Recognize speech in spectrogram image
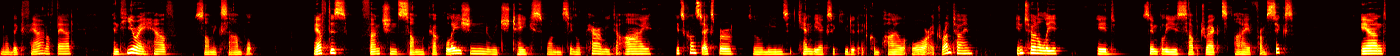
I'm a big fan of that. And here I have some example. I have this function sum calculation, which takes one single parameter i. It's constexpr, so it means it can be executed at compile or at runtime. Internally, it simply subtracts i from 6. And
